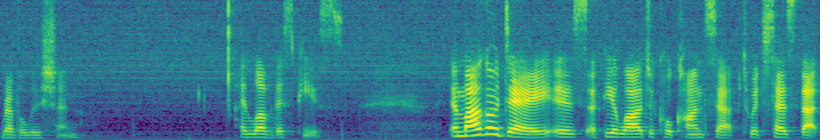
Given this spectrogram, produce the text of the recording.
revolution. I love this piece. Imago Dei is a theological concept which says that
